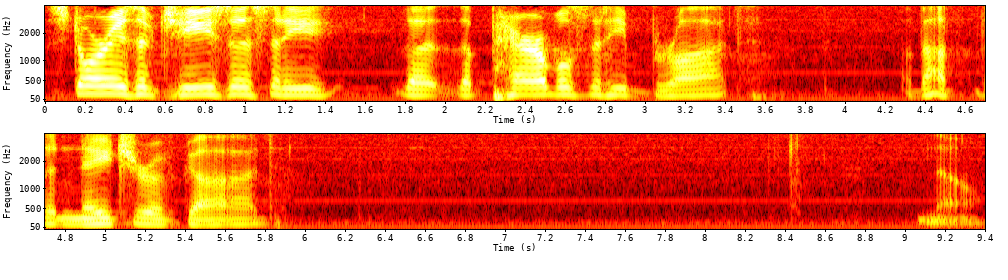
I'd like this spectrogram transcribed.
stories of Jesus that he, the, the parables that he brought about the nature of God? No.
